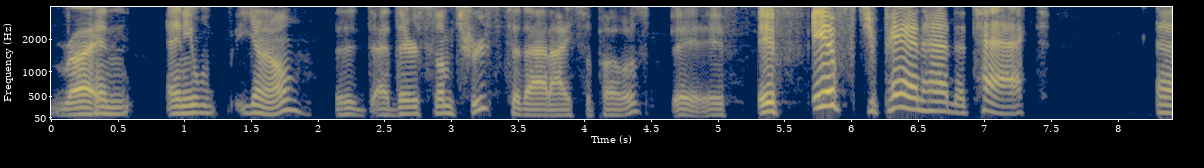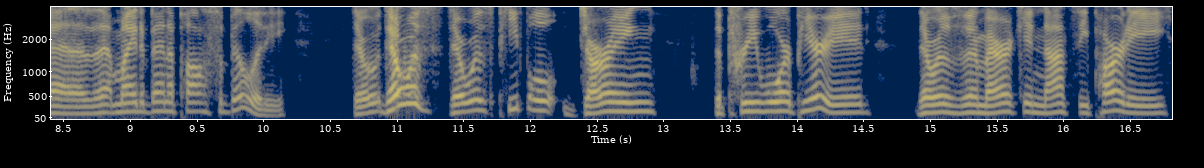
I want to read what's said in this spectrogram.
Right, and and he, you know, there's some truth to that, I suppose. If if if Japan hadn't attacked, uh, that might have been a possibility. There there was there was people during the pre-war period. There was an American Nazi party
